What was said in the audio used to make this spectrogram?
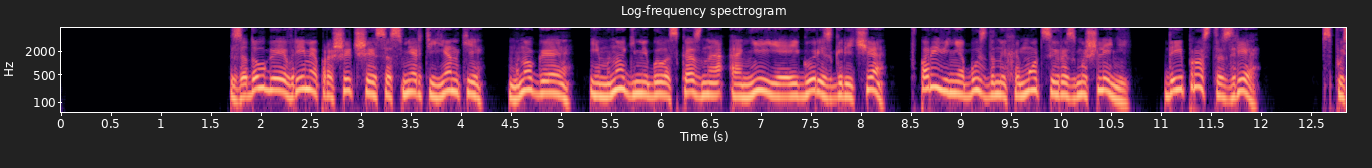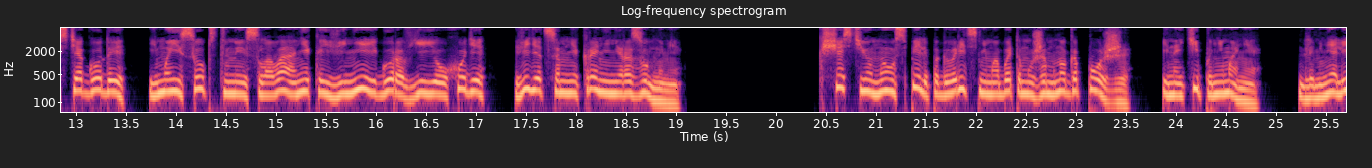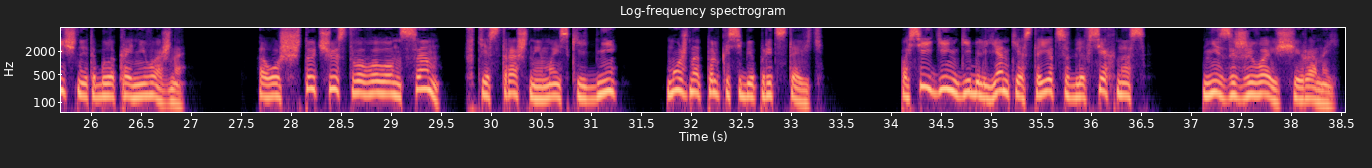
За долгое время, прошедшее со смерти Янки, многое и многими было сказано о ней и о Егоре сгоряча, в порыве необузданных эмоций и размышлений, да и просто зря. Спустя годы и мои собственные слова о некой вине Егора в ее уходе видятся мне крайне неразумными. К счастью, мы успели поговорить с ним об этом уже много позже и найти понимание. Для меня лично это было крайне важно. А уж что чувствовал он сам в те страшные майские дни, можно только себе представить. По сей день гибель Янки остается для всех нас незаживающей раной.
